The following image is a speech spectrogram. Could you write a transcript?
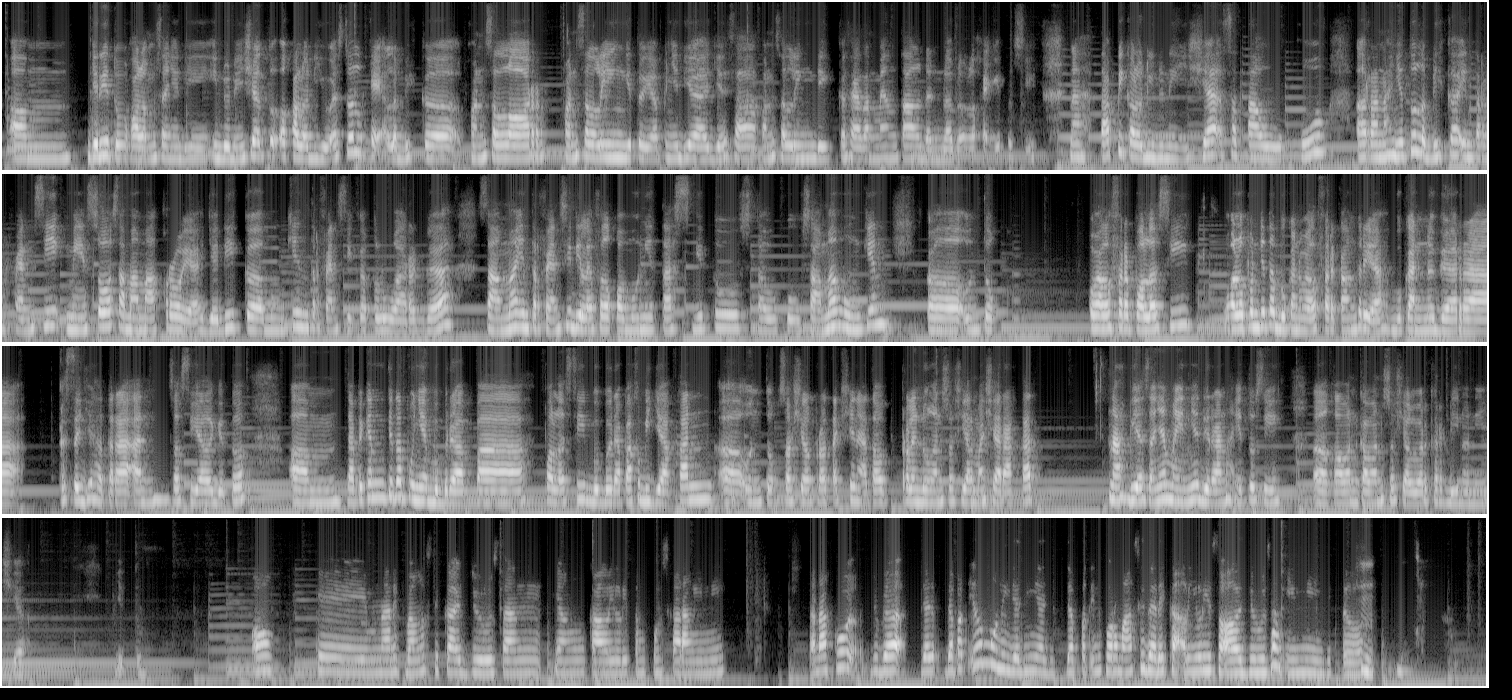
Um, jadi tuh kalau misalnya di Indonesia tuh oh, kalau di US tuh kayak lebih ke konselor konseling gitu ya penyedia jasa konseling di kesehatan mental dan bla bla bla kayak gitu sih. Nah tapi kalau di Indonesia setauku uh, ranahnya tuh lebih ke intervensi meso sama makro ya. Jadi ke mungkin intervensi ke keluarga intervensi di level komunitas gitu setauku. Sama mungkin uh, untuk welfare policy walaupun kita bukan welfare country ya bukan negara kesejahteraan sosial gitu um, tapi kan kita punya beberapa policy beberapa kebijakan uh, untuk social protection atau perlindungan sosial masyarakat. Nah biasanya mainnya di ranah itu sih uh, kawan-kawan social worker di Indonesia. Gitu. Oh Oke, menarik banget sih Kak jurusan yang kali tempuh sekarang ini. Karena aku juga dapat ilmu nih jadinya, dapat informasi dari Kak Lili soal jurusan ini gitu. Hmm.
